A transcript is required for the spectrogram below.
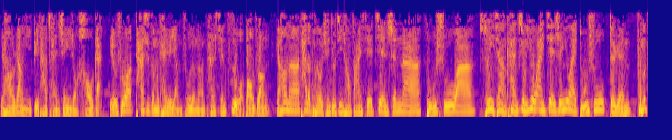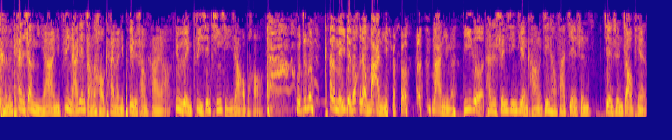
然后让你对他产生一种好感。比如说他是怎么开始养猪的呢？他是先自我包装，然后呢，他的朋友圈就经常发一些健身呐、读书啊。所以想想看，这种又爱健身又爱读书的人，怎么可能看得上你啊？你自己哪点长得好看呢？你配得上他呀？对不对？你自己先清醒一下好不好？我真的看了每一点都好想骂你，骂你们。第一个，他是身心健康，经常发健身。健身照片，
